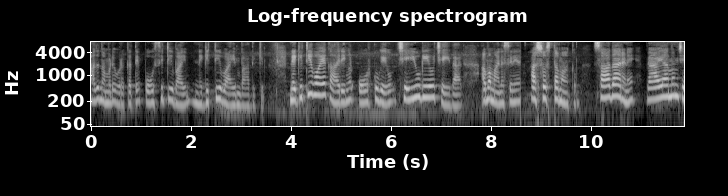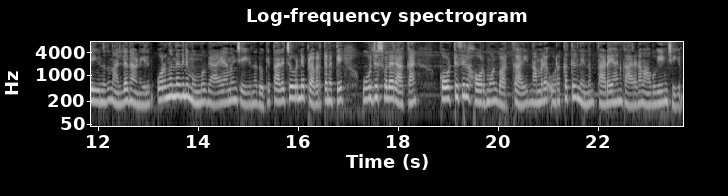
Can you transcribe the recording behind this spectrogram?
അത് നമ്മുടെ ഉറക്കത്തെ പോസിറ്റീവായും നെഗറ്റീവായും ബാധിക്കും. നെഗറ്റീവായ കാര്യങ്ങൾ ഓർക്കുകയോ ചെയ്യുകയോ ചെയ്താൽ അവ മനസ്സിനെ അസ്വസ്ഥമാക്കും. സാധാരണ വ്യായാമം ചെയ്യുന്നത് നല്ലതാണെങ്കിലും ഉറങ്ങുന്നതിന് മുമ്പ് വ്യായാമം ചെയ്യുന്നതൊക്കെ തലച്ചോറിന്റെ പ്രവർത്തനത്തെ ഊർജസ്വലരാക്കാൻ കോർട്ടിസിൽ ഹോർമോൺ വർക്കായി നമ്മളെ ഉറക്കത്തിൽ നിന്നും തടയാൻ കാരണമാകുകയും ചെയ്യും.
